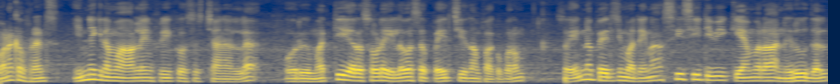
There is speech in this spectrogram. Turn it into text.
வணக்கம் ஃப்ரெண்ட்ஸ் இன்றைக்கி நம்ம ஆன்லைன் ஃப்ரீ கோர்சஸ் சேனலில் ஒரு மத்திய அரசோட இலவச பயிற்சி தான் பார்க்க போகிறோம் ஸோ என்ன பயிற்சி பார்த்தீங்கன்னா சிசிடிவி கேமரா நிறுவுதல்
